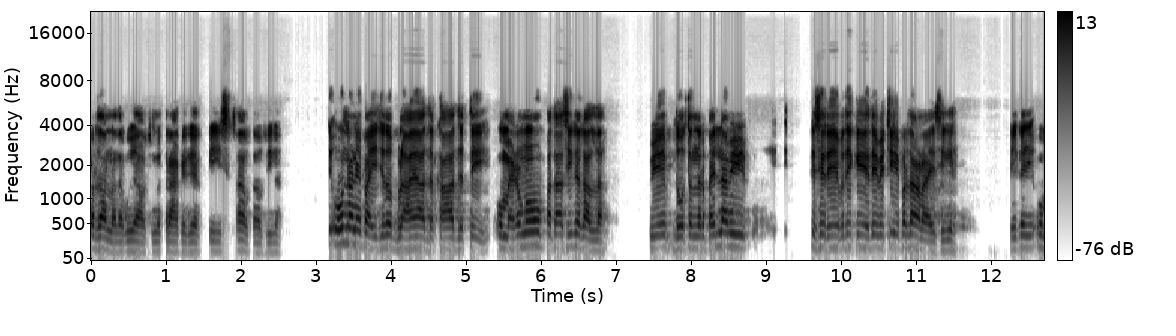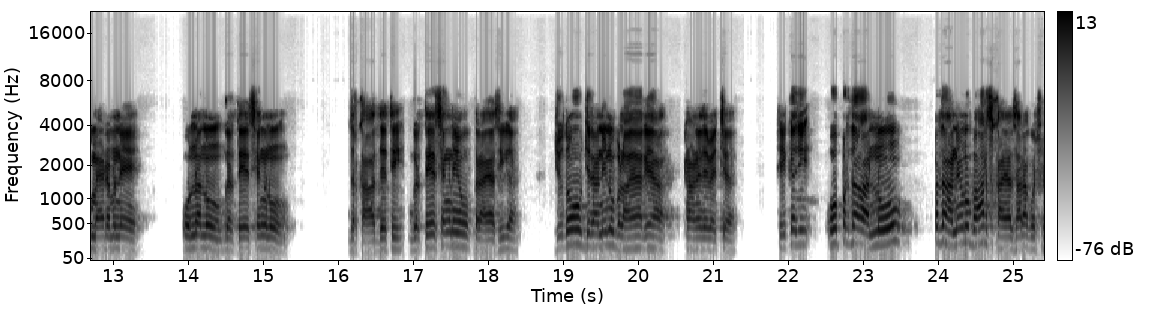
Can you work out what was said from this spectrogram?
ਪ੍ਰਧਾਨਾਂ ਦਾ ਕੋਈ ਆਪਸ ਵਿੱਚ ਕਰਾ ਕੇ ਗਿਆ, ਕੀ ਹਿਸਾਬ ਕਿਤਾਬ ਸੀਗਾ। ਤੇ ਉਹਨਾਂ ਨੇ ਭਾਈ ਜਦੋਂ ਬੁਲਾਇਆ, ਦਰਖਾਸਤ ਦਿੱਤੀ, ਉਹ ਮੈਡਮ ਨੂੰ ਪਤਾ ਸੀਗਾ ਗੱਲ ਦਾ, ਵੀ ਇਹ ਦੋ ਤਿੰਨ ਦਿਨ ਪਹਿਲਾਂ ਵੀ ਕਿਸੇ ਰੇਪ ਦੇ ਕੇਸ ਦੇ ਵਿੱਚ ਇਹ ਪ੍ਰਧਾਨ ਆਏ ਸੀਗੇ। ਠੀਕ ਹੈ ਜੀ, ਉਹ ਮੈਡਮ ਨੇ ਉਹਨਾਂ ਨੂੰ, ਗੁਰਤੇਜ ਸਿੰਘ ਨੂੰ ਦਰਖਾਸਤ ਦਿੱਤੀ। ਗੁਰਤੇਜ ਸਿੰਘ ਨੇ ਉਹ ਕਰਾਇਆ ਸੀਗਾ। ਜਦੋਂ ਜਨਾਨੀ ਨੂੰ ਬੁਲਾਇਆ ਗਿਆ ਥਾਣੇ ਦੇ ਵਿੱਚ, ਠੀਕ ਹੈ ਜੀ, ਉਹ ਪ੍ਰਧਾਨ ਨੂੰ ਪ੍ਰਧਾਨ ਨੇ ਉਹਨੂੰ ਬਾਹਰ ਸਿਖਾਇਆ ਸਾਰਾ ਕੁਝ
